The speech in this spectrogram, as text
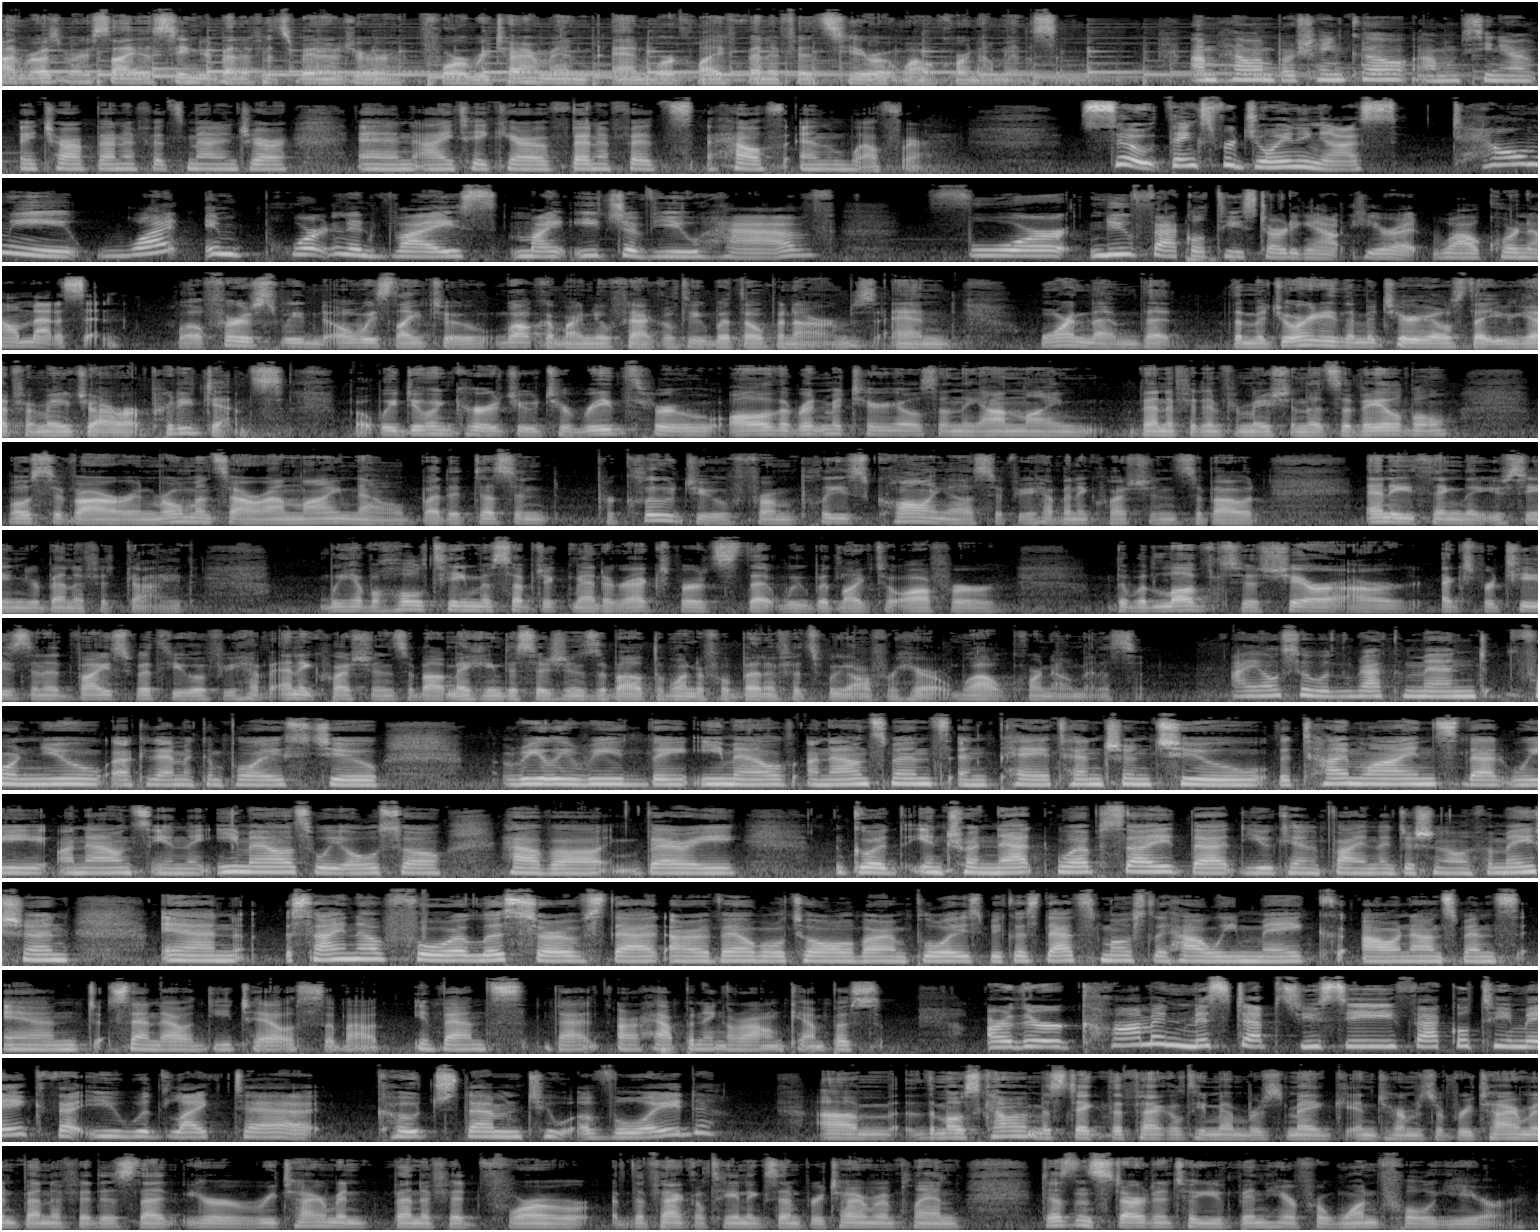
I'm Rosemary Saya, Senior Benefits Manager for Retirement and Work Life Benefits here at Weill Cornell Medicine. I'm Helen Borchenko. I'm Senior HR Benefits Manager, and I take care of benefits, health, and welfare. So, thanks for joining us. Tell me, what important advice might each of you have for new faculty starting out here at Weill Cornell Medicine? Well, first, we'd always like to welcome our new faculty with open arms and warn them that the majority of the materials that you get from HR are pretty dense, but we do encourage you to read through all of the written materials and the online benefit information that's available. Most of our enrollments are online now, but it doesn't preclude you from please calling us if you have any questions about anything that you see in your benefit guide. We have a whole team of subject matter experts that we would like to offer that would love to share our expertise and advice with you if you have any questions about making decisions about the wonderful benefits we offer here at Weill Cornell Medicine. I also would recommend for new academic employees to really read the email announcements and pay attention to the timelines that we announce in the emails. We also have a very good intranet website that you can find additional information and sign up for listservs that are available to all of our employees because that's mostly how we make our announcements and send out details about events that are happening around campus. Are there common missteps you see faculty make that you would like to coach them to avoid? Um, the most common mistake that faculty members make in terms of retirement benefit is that your retirement benefit for the faculty and exempt retirement plan doesn't start until you've been here for one full year.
